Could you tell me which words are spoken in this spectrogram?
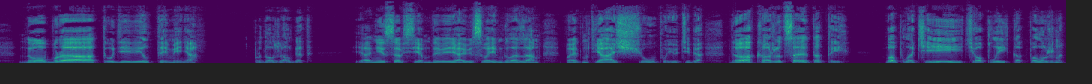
—— Ну, брат, удивил ты меня, — продолжал Гет. — Я не совсем доверяю своим глазам, поэтому я ощупаю тебя. Да, кажется, это ты. Воплоти, теплый, как положено.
